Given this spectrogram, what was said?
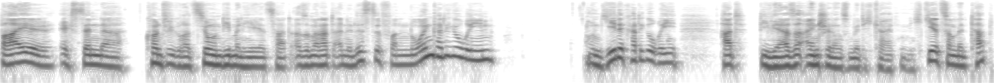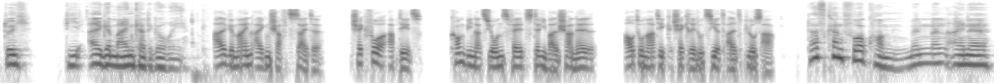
Braille-Extender-Konfiguration, die man hier jetzt hat. Also man hat eine Liste von neun Kategorien und jede Kategorie hat diverse Einstellungsmöglichkeiten. Ich gehe jetzt mal mit Tab durch die Allgemeinkategorie. Allgemein Eigenschaftsseite. Check vor Updates. Kombinationsfeld Stable Channel. Automatik Check reduziert Alt plus A. Das kann vorkommen, wenn man eine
